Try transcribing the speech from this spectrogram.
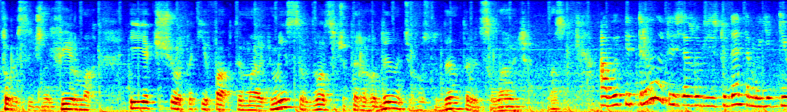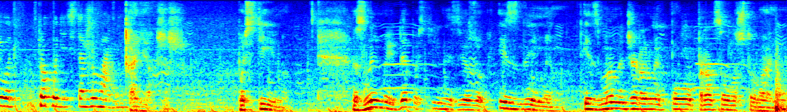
в туристичних фірмах. І якщо такі факти мають місце, в 24 години цього студента відсилають назад. А ви підтримуєте зв'язок зі студентами, які от проходять стажування? А як же ж? Постійно. З ними йде постійний зв'язок. І з ними, і з менеджерами по працевлаштуванню,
